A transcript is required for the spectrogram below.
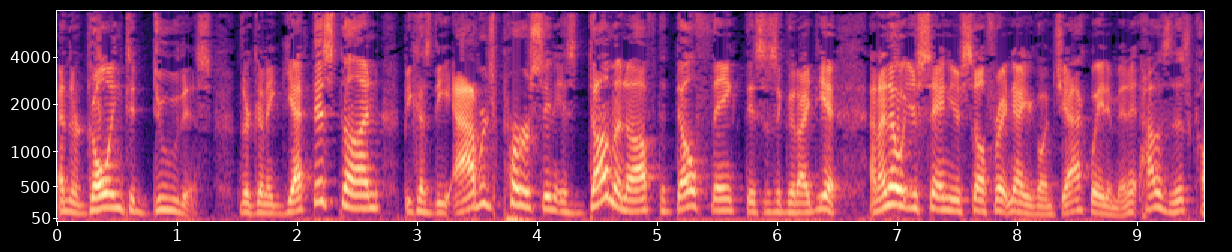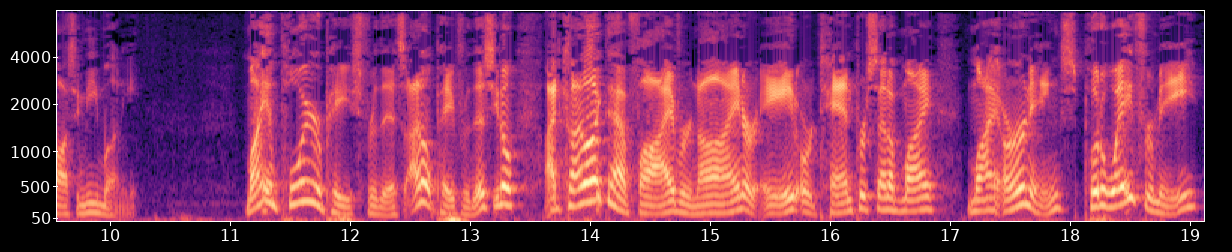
And they're going to do this. They're going to get this done because the average person is dumb enough that they'll think this is a good idea. And I know what you're saying to yourself right now. You're going, Jack, wait a minute. How is this costing me money? My employer pays for this. I don't pay for this. You know, I'd kind of like to have five or nine or eight or ten percent of my, my earnings put away for me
